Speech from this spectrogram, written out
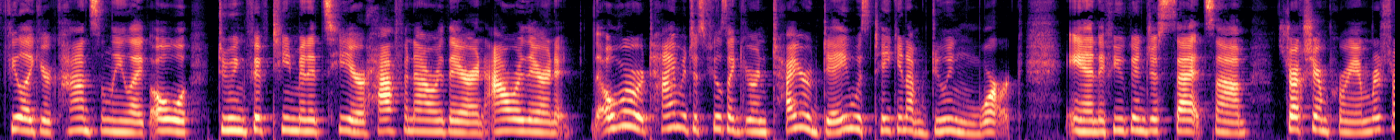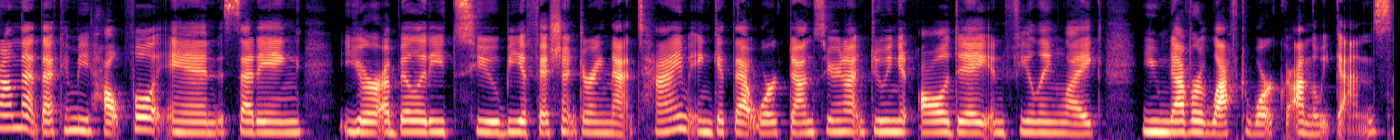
feel like you're constantly like oh doing 15 minutes here half an hour there an hour there and it, over time it just feels like your entire day was taken up doing work. And if you can just set some structure and parameters around that that can be helpful in setting your ability to be efficient during that time and get that work done so you're not doing it all day and feeling like you never left work on the weekends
